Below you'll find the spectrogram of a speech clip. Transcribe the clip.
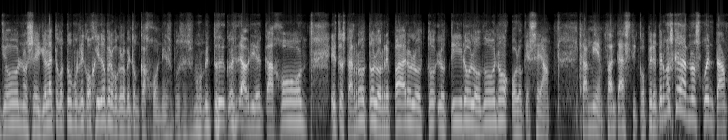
yo no sé, yo la tengo todo recogido, pero porque lo meto en cajones. Pues es momento de abrir el cajón, esto está roto, lo reparo, lo, lo tiro, lo dono o lo que sea. También, fantástico. Pero tenemos que darnos cuenta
